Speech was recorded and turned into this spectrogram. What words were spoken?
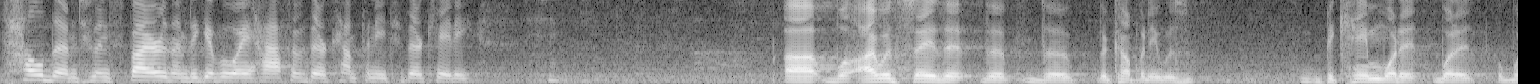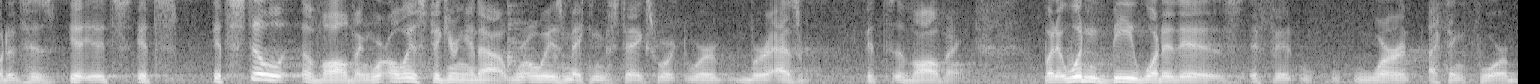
tell them to inspire them to give away half of their company to their Katie? Uh, well, I would say that the, the, the company was became what it, what it, what it is. It's, it's, it's still evolving. We're always figuring it out. We're always making mistakes. We're, we're, we're as it's evolving. But it wouldn't be what it is if it weren't, I think, for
